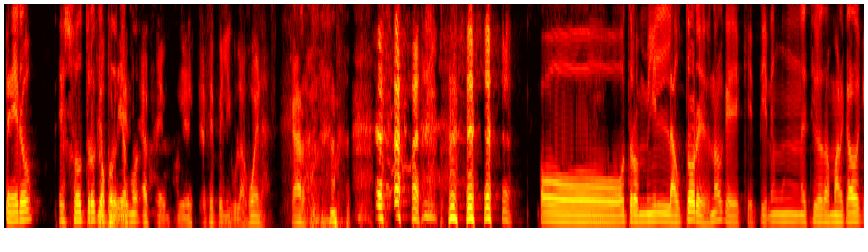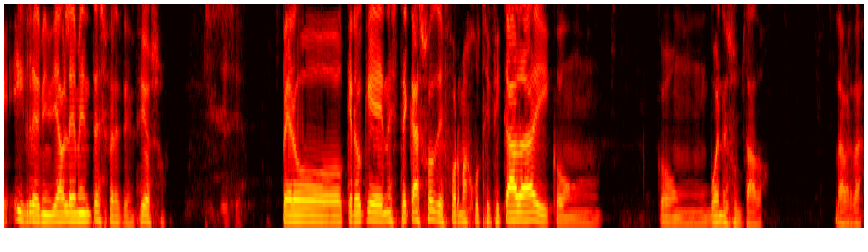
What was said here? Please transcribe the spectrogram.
pero es otro que podríamos... Este hace, este hace películas buenas. Claro. o otros mil autores, ¿no? Que, tienen un estilo tan marcado que irremediablemente es pretencioso. Pero creo que en este caso de forma justificada y con, con buen resultado. La verdad.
